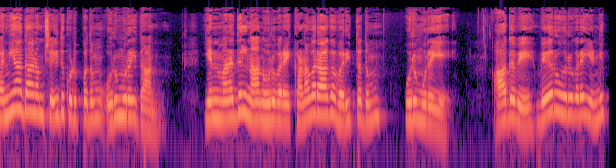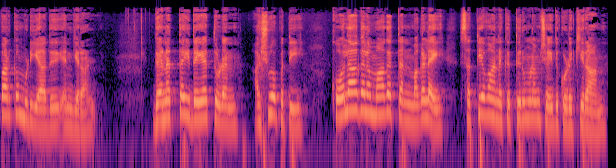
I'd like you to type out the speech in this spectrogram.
கன்னியாதானம் செய்து கொடுப்பதும் ஒரு முறைதான். என் மனதில் நான் ஒருவரை கணவராக வரித்ததும் ஒரு முறையே. ஆகவே வேறு ஒருவரை எண்ணி பார்க்க முடியாது என்கிறாள். கனத்த இதயத்துடன் அஸ்வபதி கோலாகலமாக தன் மகளை சத்யவானுக்கு திருமணம் செய்து கொடுக்கிறான்.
